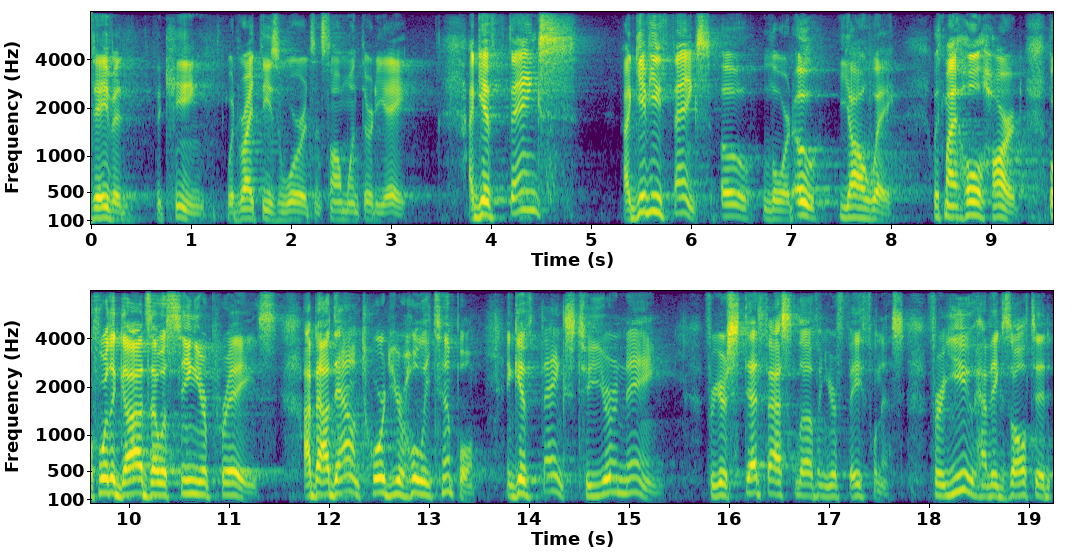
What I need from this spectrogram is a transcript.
David, the king, would write these words in Psalm 138 I give thanks, I give you thanks, O Lord, O Yahweh with my whole heart. Before the gods, I will sing your praise. I bow down toward your holy temple and give thanks to your name for your steadfast love and your faithfulness. For you have exalted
